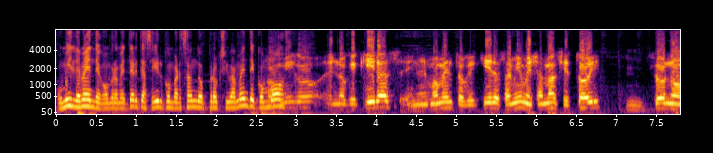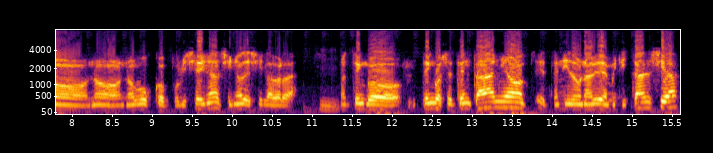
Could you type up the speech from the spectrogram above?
humildemente comprometerte a seguir conversando próximamente con Conmigo, en lo que quieras, en el momento que quieras, a mí me llamás si estoy. Mm. Yo no, no, no busco publicidad y nada, sino decir la verdad. Mm. No tengo, tengo 70 años, he tenido una vida de militancia.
